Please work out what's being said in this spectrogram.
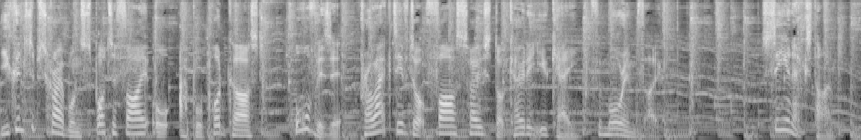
You can subscribe on Spotify or Apple Podcast or visit proactive.fasthost.co.uk for more info. See you next time.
